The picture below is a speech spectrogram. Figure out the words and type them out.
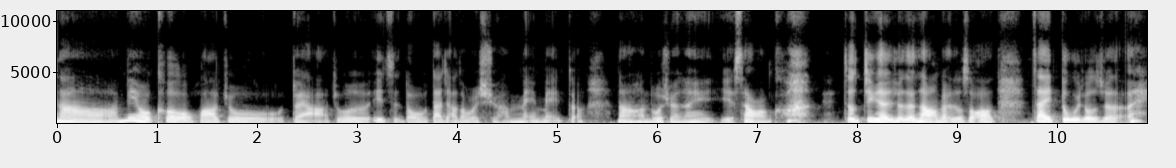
那面油课的话就，就对啊，就是一直都大家都会喜欢美美的。那很多学生也也上完课。就今年学生上完课就说哦，再度就是觉得哎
